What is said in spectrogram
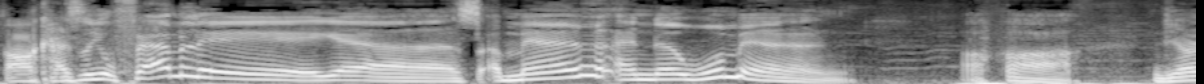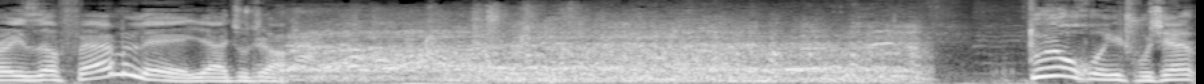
啊，开始有 family，yes，a man and a woman，啊哈。There is a family，呀，就这样。独有婚一出现，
